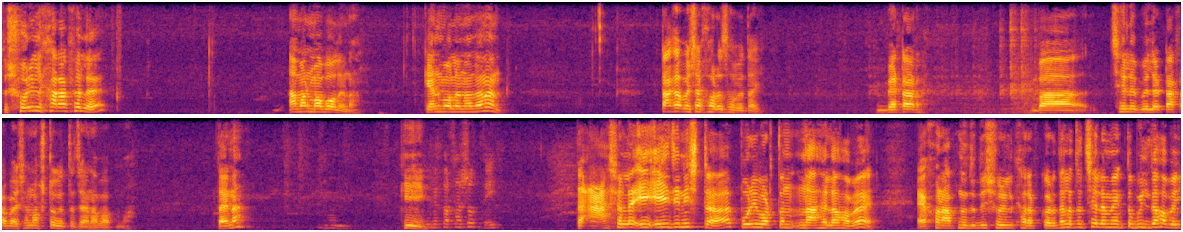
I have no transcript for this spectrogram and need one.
তো শরীর খারাপ হলে আমার মা বলে না। কেন বলে না জানান? টাকা পয়সা খরচ হবে তাই। বেটার বা ছেলে পেলে টাকা পয়সা নষ্ট করতে চায় না বাপ মা। তাই না? কি? তা আসলে এই এই জিনিসটা পরিবর্তন না হলে হবে। এখন আপনি যদি শরীর খারাপ করে তাহলে তো ছেলে মেয়ে তো বুঝতে হবেই।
